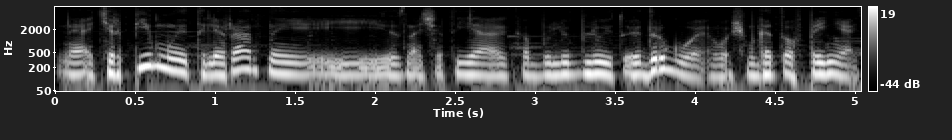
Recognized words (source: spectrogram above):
э, терпимый, толерантный, и, значит, я как бы люблю и то, и другое, в общем, готов принять.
